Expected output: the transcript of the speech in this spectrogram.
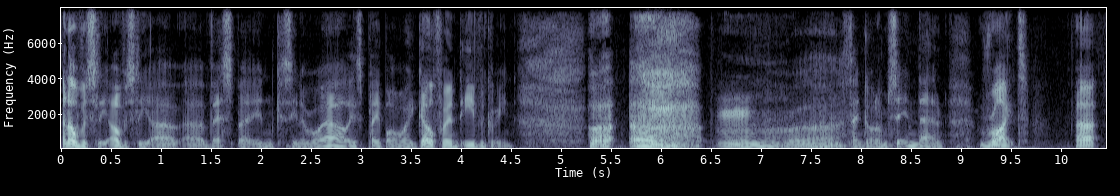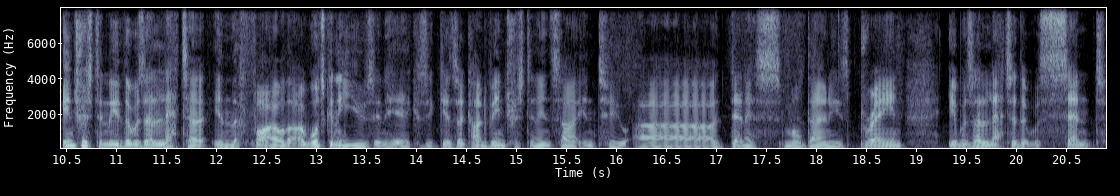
And obviously, obviously, uh, uh, Vesper in Casino Royale is played by my girlfriend Eva Green. thank God I'm sitting down. Right. Uh, interestingly, there was a letter in the file that I was going to use in here because it gives a kind of interesting insight into uh, Dennis Muldowney's brain. It was a letter that was sent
